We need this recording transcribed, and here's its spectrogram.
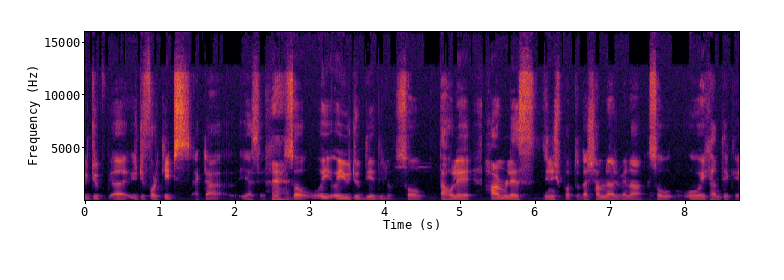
ইউটিউব ইউটিউব ফর কিডস একটা ইয়ে আছে। হ্যাঁ সো ওই ওই ইউটিউব দিয়ে দিল। সো তাহলে হার্মলেস জিনিসপত্র তার সামনে আসবে না। সো ও এখান থেকে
